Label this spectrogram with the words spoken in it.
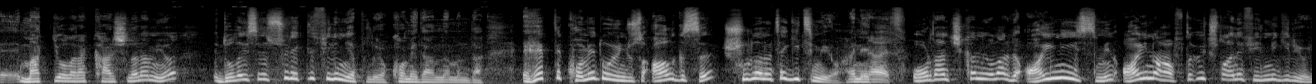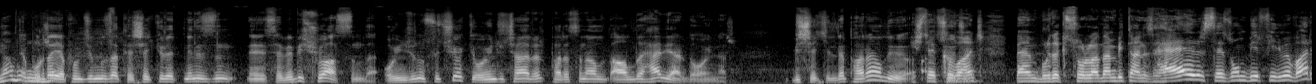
e, maddi olarak karşılanamıyor. E, dolayısıyla sürekli film yapılıyor komedi anlamında. E, hep de komedi oyuncusu algısı şuradan öte gitmiyor. Hani Evet. oradan çıkamıyorlar ve aynı ismin aynı hafta 3 tane filmi giriyor. Ya bu Ya burada olacak- yapımcımıza teşekkür etmenizin e, sebebi şu aslında. Oyuncunun suçu yok ki. Oyuncu çağırır, parasını al- aldığı her yerde oynar. Bir şekilde para alıyor. İşte çocuk. Kıvanç ben buradaki sorulardan bir tanesi her sezon bir filmi var.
